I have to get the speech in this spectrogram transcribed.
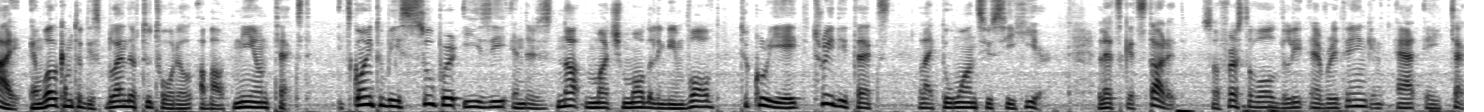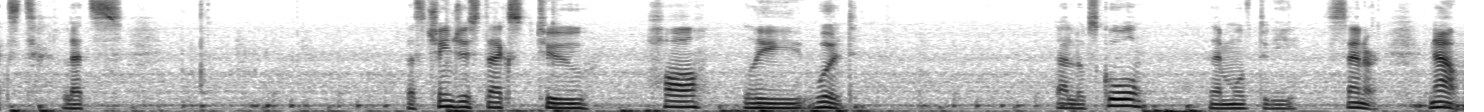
Hi and welcome to this Blender tutorial about neon text. It's going to be super easy and there's not much modeling involved to create 3D text like the ones you see here. Let's get started. So first of all delete everything and add a text. Let's let's change this text to Hollywood. That looks cool. Then move to the center. Now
